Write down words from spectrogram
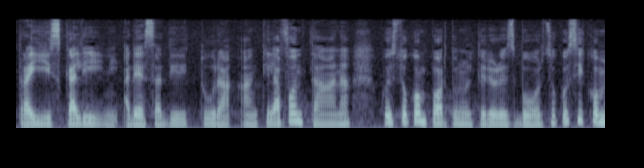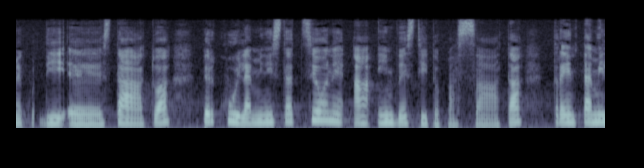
tra gli scalini, adesso addirittura anche la fontana, questo comporta un ulteriore sborso, così come di eh, statua per cui l'amministrazione ha investito passata 30.000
